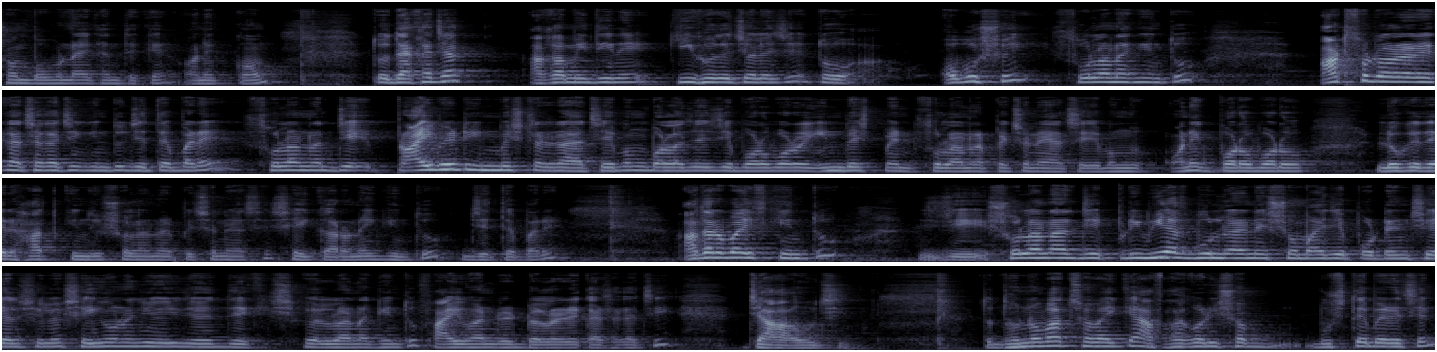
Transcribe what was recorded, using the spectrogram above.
সম্ভাবনা এখান থেকে অনেক কম। তো দেখা যাক আগামী দিনে কী হতে চলেছে। তো অবশ্যই সোলানা কিন্তু আটশো ডলারের কাছাকাছি কিন্তু যেতে পারে। সোলানার যে প্রাইভেট ইনভেস্টাররা আছে এবং বলা যায় যে বড় বড় ইনভেস্টমেন্ট সোলানার পেছনে আছে এবং অনেক বড় বড় লোকেদের হাত কিন্তু সোলানার পেছনে আছে, সেই কারণেই কিন্তু যেতে পারে। আদারওয়াইজ কিন্তু যে সোলানার যে প্রিভিয়াস বুলরানের সময় যে পোটেন্সিয়াল ছিল, সেই অনুযায়ী যদি দেখি সোলানা কিন্তু ফাইভ হান্ড্রেড ডলারের কাছাকাছি যাওয়া উচিত। তো ধন্যবাদ সবাইকে, আশা করি সব বুঝতে পেরেছেন।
